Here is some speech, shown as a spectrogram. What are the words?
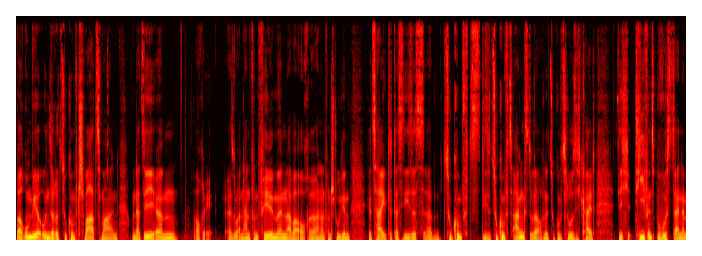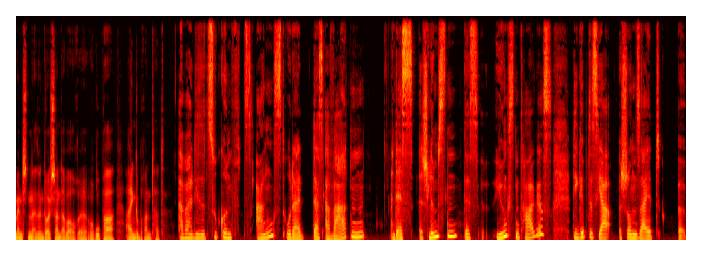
warum wir unsere Zukunft schwarz malen. Und da hat sie ähm, auch also anhand von Filmen, aber auch äh, anhand von Studien gezeigt, dass dieses ähm, Zukunfts, diese Zukunftsangst oder auch eine Zukunftslosigkeit sich tief ins Bewusstsein der Menschen, also in Deutschland, aber auch äh, Europa eingebrannt hat. Aber diese Zukunftsangst oder das Erwarten des Schlimmsten, des jüngsten Tages, die gibt es ja schon seit, äh,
